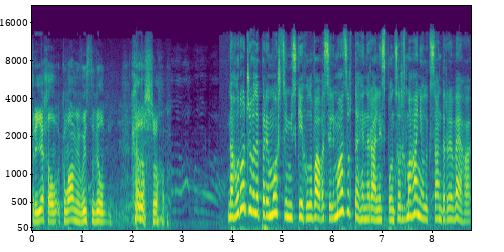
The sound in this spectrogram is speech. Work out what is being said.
приехал к вам и выступил хорошо. Нагороджували переможців міський голова Василь Мазур та генеральний спонсор змагань Олександр Ревега.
